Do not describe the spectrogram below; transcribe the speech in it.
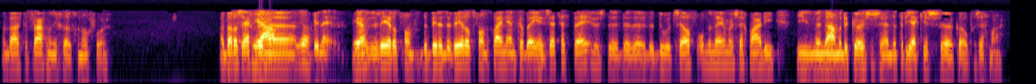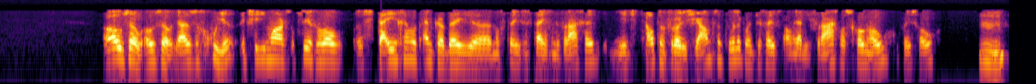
Want daar is de vraag nog niet groot genoeg voor. Maar dat is echt ja, binnen, ja. binnen, binnen de wereld van de, binnen de wereld van de kleine MKB en ZZP, dus de, de, de, de doe-het-zelf ondernemers, zeg maar, die, die met name de cursussen en de trajectjes uh, kopen, zeg maar. Oh zo, oh zo. Ja, dat is een goeie. Ik zie die markt op zich wel stijgen, want MKB uh, nog steeds een stijgende vraag heeft. Je stelt een Freudiaans natuurlijk, want je geeft al, ja, die vraag was gewoon hoog, of is hoog. Mm.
